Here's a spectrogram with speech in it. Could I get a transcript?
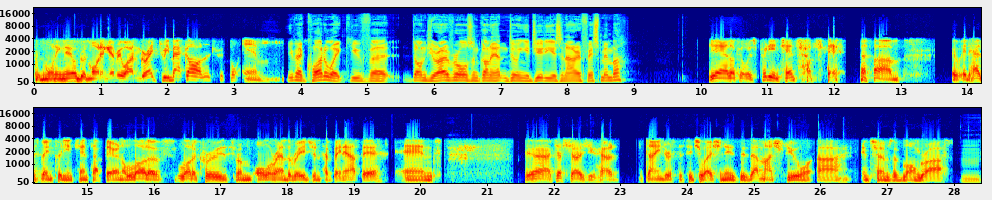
Good morning, Neil. Good morning, everyone. Great to be back on Triple M. You've had quite a week. You've uh, donned your overalls and gone out and doing your duty as an RFS member. Yeah, look, it was pretty intense up there. um, it, it, has been pretty intense up there, and a lot of lot of crews from all around the region have been out there, and yeah, it just shows you how dangerous the situation is. There's that much fuel uh, in terms of long grass, mm.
